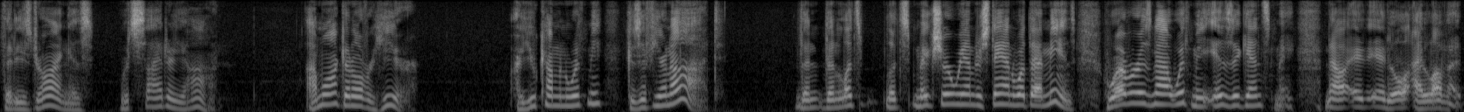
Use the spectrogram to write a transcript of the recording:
that he's drawing is which side are you on? I'm walking over here. Are you coming with me? Because if you're not, then then let's let's make sure we understand what that means. Whoever is not with me is against me. Now, it, it, I love it.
